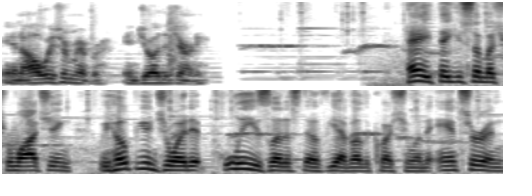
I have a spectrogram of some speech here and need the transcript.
and always remember, enjoy the journey. Hey, thank you so much for watching. We hope you enjoyed it. Please let us know if you have other questions you want to answer. And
